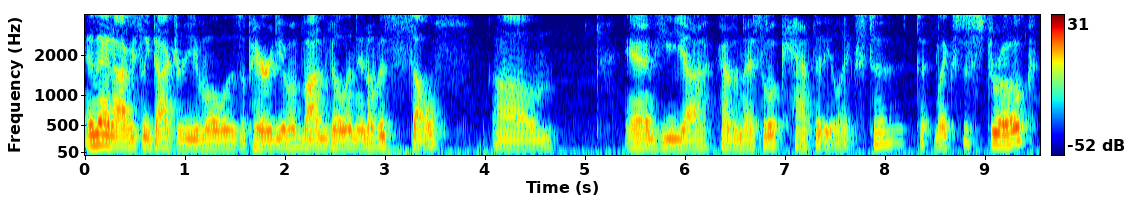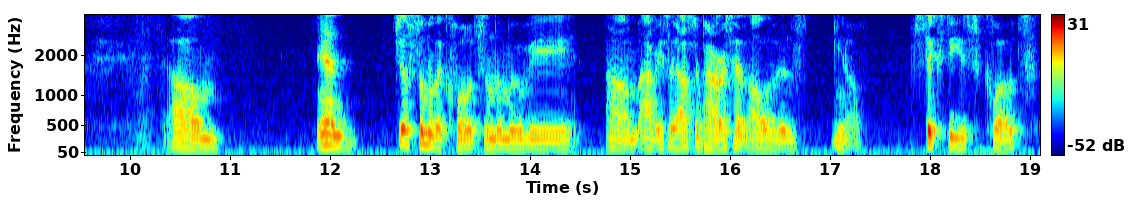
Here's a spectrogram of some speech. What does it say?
and then obviously Doctor Evil is a parody of a Bond villain in of himself. Um, and he uh, has a nice little cat that he likes to, to likes to stroke. Um, and just some of the quotes in the movie. Um, obviously, Austin Powers has all of his, you know, 60s quotes.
